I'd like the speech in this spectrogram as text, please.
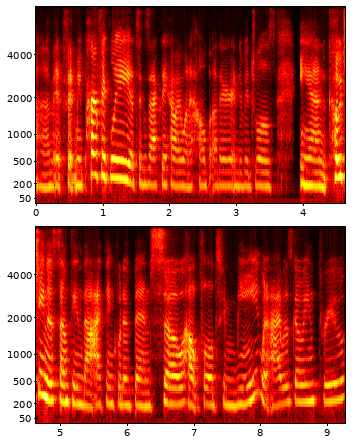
Um, it fit me perfectly. It's exactly how I want to help other individuals. And coaching is something that I think would have been so helpful to me when I was going through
